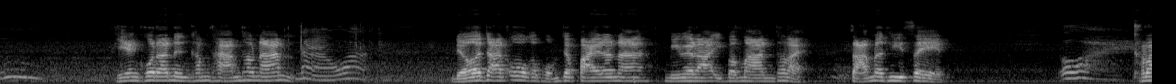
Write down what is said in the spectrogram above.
อืมเพียงคนละหนึ่งคำถามเท่านั้น หนาวอะ เดี๋ยวอาจารย์โอกับผมจะไปแล้วนะ มีเวลาอีกประมาณเท่าไหร่สามนาทีเศษ โอ้ยใคร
